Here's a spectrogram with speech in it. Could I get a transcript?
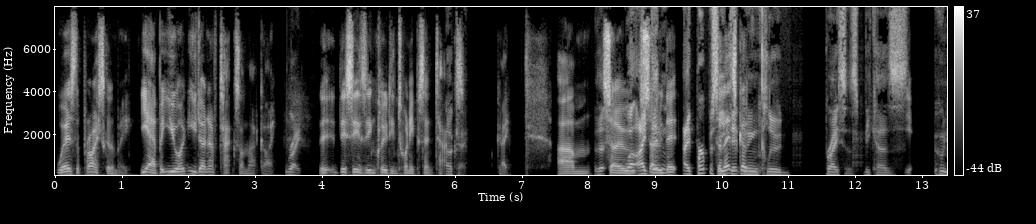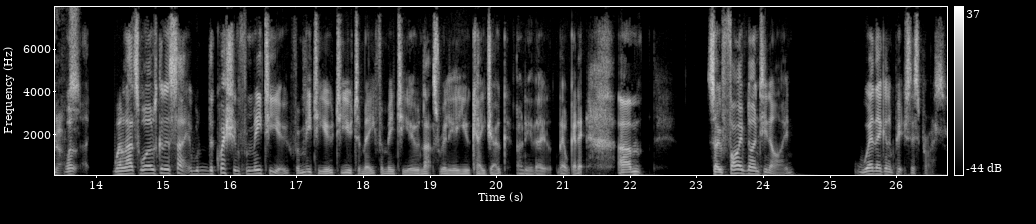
Where's the price going to be? Yeah, but you you don't have tax on that guy. Right. This is including 20% tax. Okay. Okay. Um, so, well, I so didn't. that, I purposely let's didn't go- include prices because Yeah. who knows? Well, well, that's what I was going to say. The question from me to you, from me to you, to you to me, from me to you, and that's really a UK joke. Only they they'll get it. Um, so five ninety nine. Where they're going to pitch this price?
